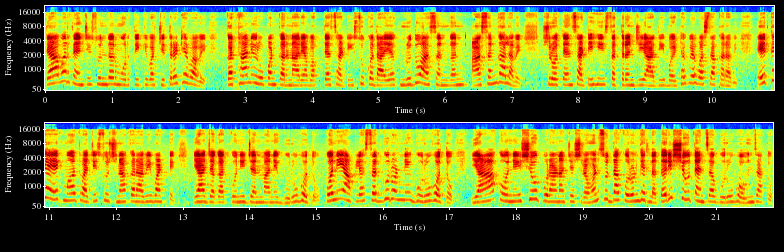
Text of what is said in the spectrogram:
त्यावर त्यांची सुंदर मूर्ती किंवा चित्र ठेवावे. कथा निरूपण करणाऱ्या वक्त्यासाठी सुखदायक मृदू आसन गण आसन घालावे. श्रोत्यांसाठीही सतरंजी आदी बैठक व्यवस्था करावी. येथे एक महत्त्वाची सूचना करावी वाटते. या जगात कोणी जन्माने गुरु होतो कोणी आपल्या सद्गुरूंनी गुरु होतो या कोणी शिवपुराणाचे श्रवण सुद्धा करून घेतलं तरी शिव त्यांचा गुरु होऊन जातो.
